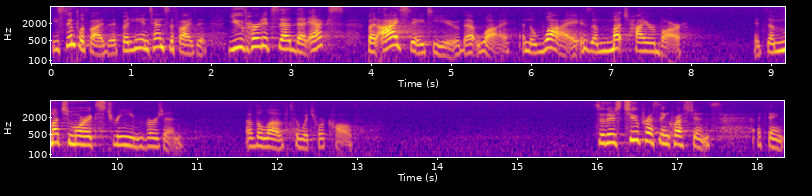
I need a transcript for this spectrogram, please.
He simplifies it, but he intensifies it. You've heard it said that X, but I say to you that Y. And the Y is a much higher bar. It's a much more extreme version of the love to which we're called. So there's two pressing questions, I think,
